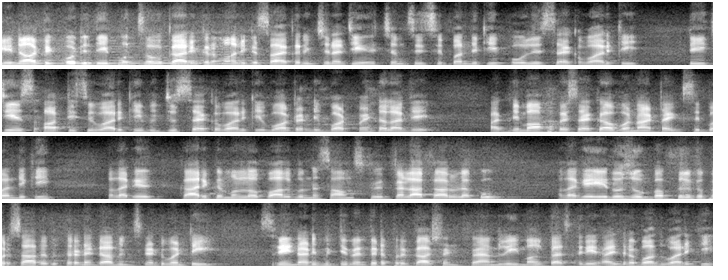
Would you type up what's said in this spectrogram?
ఈనాటి కోటి దీపోత్సవ కార్యక్రమానికి సహకరించిన జీహెచ్ఎంసీ సిబ్బందికి పోలీస్ శాఖ వారికి టీజీఎస్ ఆర్టీసీ వారికి విద్యుత్ శాఖ వారికి వాటర్ డిపార్ట్మెంట్ అలాగే అగ్నిమాపక శాఖ వన్ సిబ్బందికి అలాగే కార్యక్రమంలో పాల్గొన్న సాంస్కృతిక కళాకారులకు అలాగే ఈరోజు భక్తులకు ప్రసాద వితరణ గావించినటువంటి శ్రీ నడిమిట్టి వెంకట ప్రకాష్ అండ్ ఫ్యామిలీ మల్కాశ్రీ హైదరాబాద్ వారికి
